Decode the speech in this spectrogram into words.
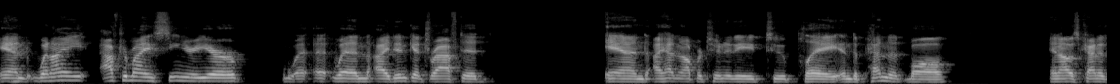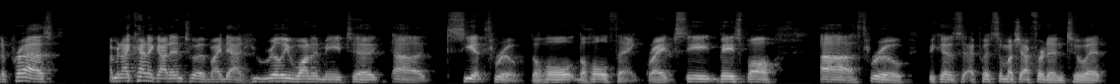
and when I, after my senior year, uh, when I didn't get drafted and I had an opportunity to play independent ball and I was kind of depressed, I mean, I kind of got into it with my dad. He really wanted me to uh, see it through the whole the whole thing, right? See baseball uh, through because I put so much effort into it.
